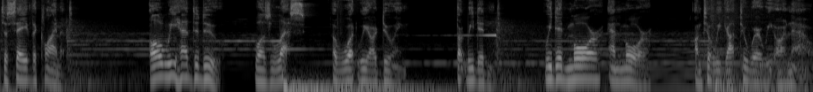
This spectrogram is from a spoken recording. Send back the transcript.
to save the climate. All we had to do was less of what we are doing. But we didn't. We did more and more until we got to where we are now.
